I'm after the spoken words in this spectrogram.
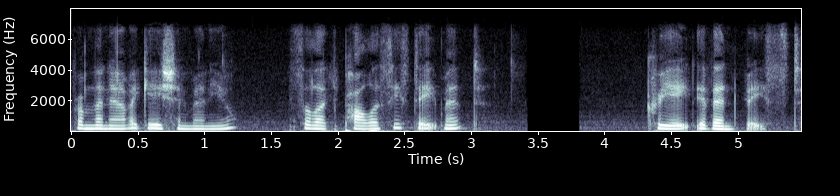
From the navigation menu, select Policy Statement, Create Event-Based.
